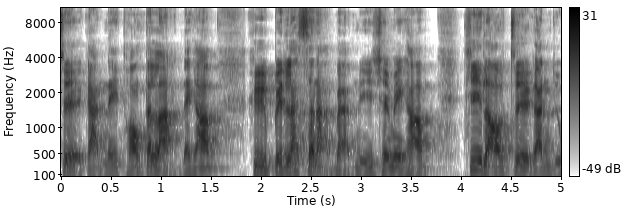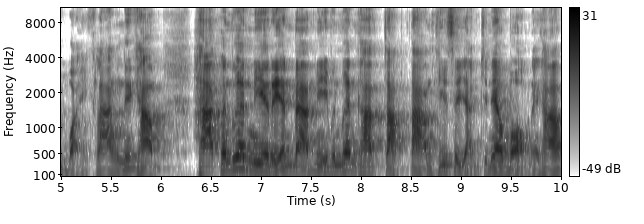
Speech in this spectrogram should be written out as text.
เจอกันในท้องตลาดนะครับ คือเป็นลักษณะแบบนี้ใช่ไหมครับ ที่เราเจอกันอยู่บ่อยครั้งนะครับ หากเพื่อนๆมีเหรียญแบบนี้เพื่อนๆครับจับตามที่สยามชาแนลบอกนะครับ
